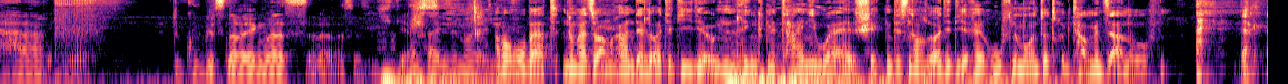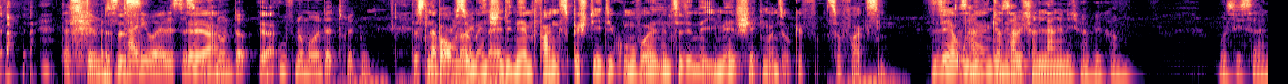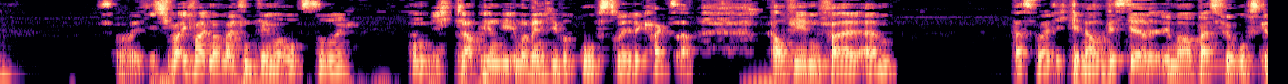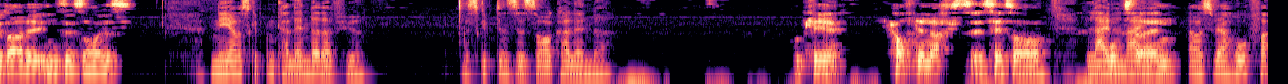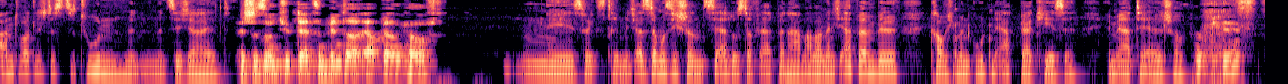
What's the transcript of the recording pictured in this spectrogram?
Ja, pff du googelst nach irgendwas oder was weiß ich, die erscheinen Echt? immer. Irgendwie. Aber Robert, nur mal so am Rande, Leute, die dir irgendeinen Link mit TinyURL schicken, das sind auch Leute, die ihre Rufnummer unterdrückt haben, wenn sie anrufen. das stimmt, das ist, TinyURL ist das ja, Rufnummer, ja. Rufnummer unterdrücken. Das sind aber auch so Menschen, die eine Empfangsbestätigung wollen, wenn sie dir eine E-Mail schicken und so, so faxen. Sehr das unangenehm. Hab, das habe ich schon lange nicht mehr bekommen, muss ich sagen. So, ich, ich wollte nochmal zum Thema Obst zurück. Und ich glaube irgendwie immer, wenn ich über Obst rede, kackt's ab. Auf jeden Fall, ähm, was wollte ich? Genau, wisst ihr immer, was für Obst gerade in Saison ist? Nee, aber es gibt einen Kalender dafür. Es gibt den Saisonkalender. Okay. Kauft ihr nach Saison? Leider Obst nein, ein. aber es wäre hochverantwortlich, das zu tun, mit, mit Sicherheit. Bist du so ein Typ, der jetzt im Winter Erdbeeren kauft? Nee, so extrem nicht. Also da muss ich schon sehr Lust auf Erdbeeren haben. Aber wenn ich Erdbeeren will, kaufe ich mir einen guten Erdbeerkäse im RTL-Shop. Okay. Das,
